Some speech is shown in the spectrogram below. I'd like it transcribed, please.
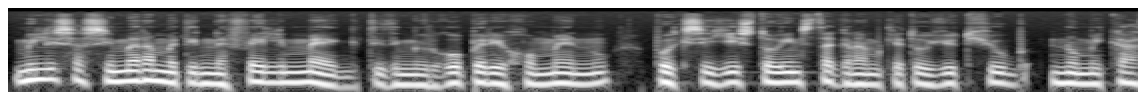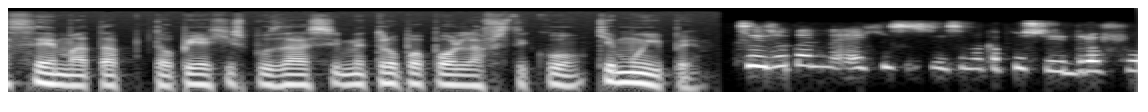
Μίλησα σήμερα με την Νεφέλη Μεγ, τη δημιουργό περιεχομένου που εξηγεί στο Instagram και το YouTube νομικά θέματα τα οποία έχει σπουδάσει με τρόπο απολαυστικό και μου είπε. Ξέρεις, όταν έχεις είσαι με κάποιο σύντροφο,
